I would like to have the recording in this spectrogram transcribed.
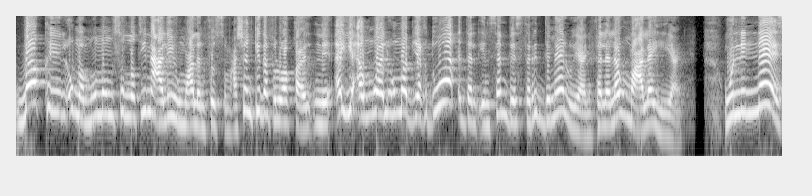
باقي الأمم هم مسلطين عليهم وعلى أنفسهم. عشان كده في الواقع إن أي أموال هم بياخدوها ده الإنسان بيسترد ماله يعني فلا لوم عليه يعني. وإن الناس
